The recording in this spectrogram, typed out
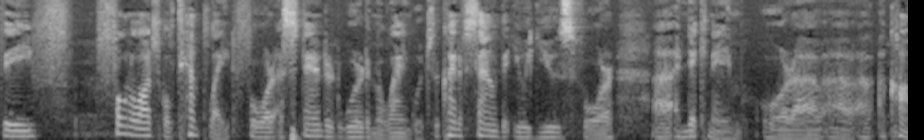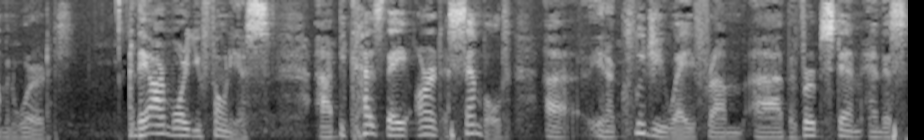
the f- phonological template for a standard word in the language, the kind of sound that you would use for uh, a nickname or a, a, a common word. And they are more euphonious uh, because they aren't assembled uh, in a kludgy way from uh, the verb stem and this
